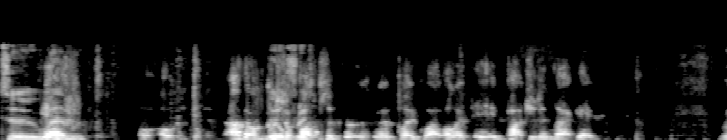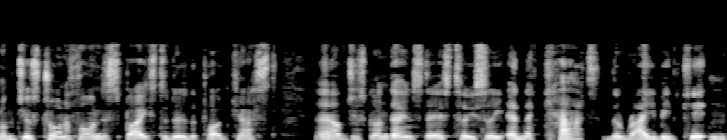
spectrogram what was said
to Yes. um, Oh, oh, I thought Crystal. Palace had uh, played quite well in- patches in that game. Well, I'm just trying to find a space to do the podcast. Uh, I've just gone downstairs to see, and the cat, the rabid kitten,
